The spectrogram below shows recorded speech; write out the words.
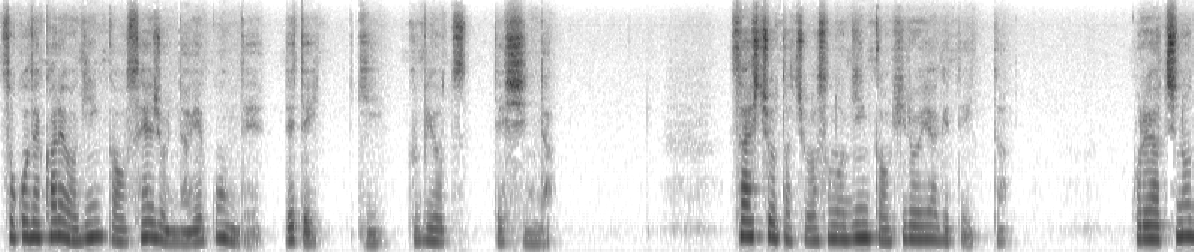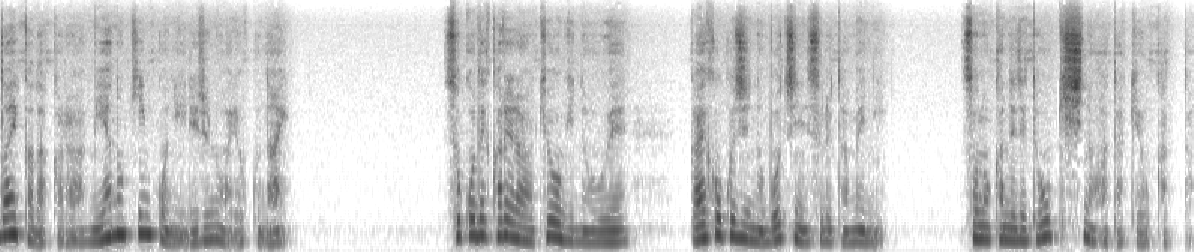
そこで彼は銀貨を聖女に投げ込んで出て行き首をつって死んだ。祭司長たちはその銀貨を拾い上げていった。これは血の代価だから宮の金庫に入れるのはよくない。そこで彼らは協議の上外国人の墓地にするためにその金で陶器師の畑を買った。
